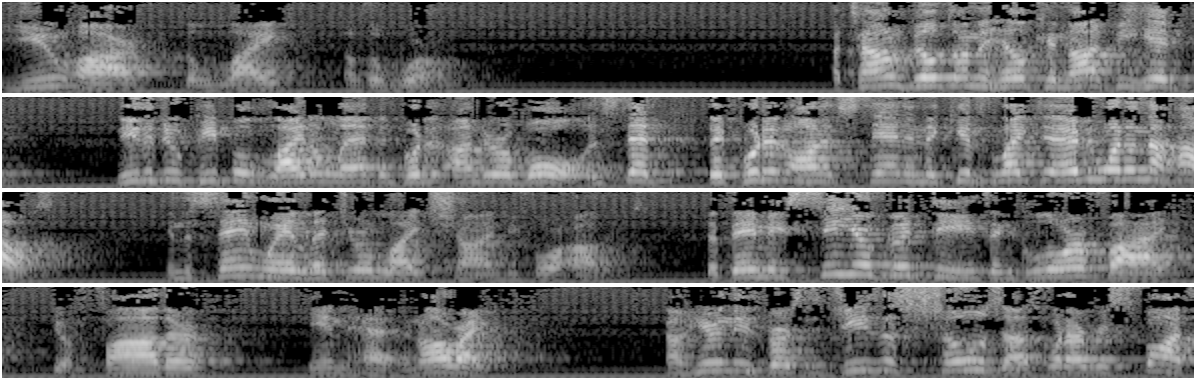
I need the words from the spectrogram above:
You are the light of the world. A town built on a hill cannot be hidden. Neither do people light a lamp and put it under a bowl. Instead, they put it on its stand and it gives light to everyone in the house. In the same way, let your light shine before others, that they may see your good deeds and glorify your Father in heaven. All right, now, here in these verses, Jesus shows us what our response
